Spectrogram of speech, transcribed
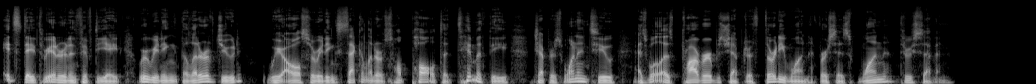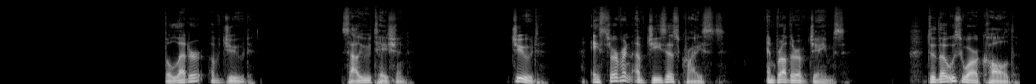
It's day 358. We're reading the letter of Jude. We are also reading second letter of Paul to Timothy, chapters 1 and 2, as well as Proverbs chapter 31, verses 1 through 7. The Letter of Jude. Salutation. Jude, a servant of Jesus Christ and brother of James. To those who are called,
